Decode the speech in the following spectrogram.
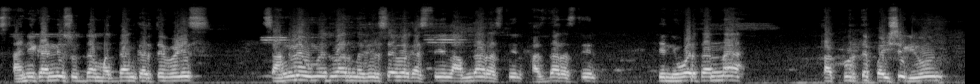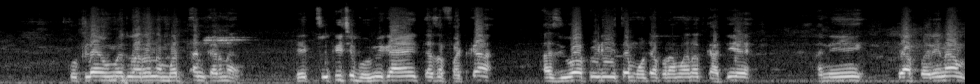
स्थानिकांनी सुद्धा मतदान करतेवेळेस चांगले उमेदवार नगरसेवक असतील आमदार असतील खासदार असतील हे निवडताना तात्पुरते पैसे घेऊन कुठल्याही उमेदवारांना मतदान करणं हे एक चुकीची भूमिका आहे. त्याचा फटका आज युवा पिढी इथं मोठ्या प्रमाणात खाती आहे. आणि त्या परिणाम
